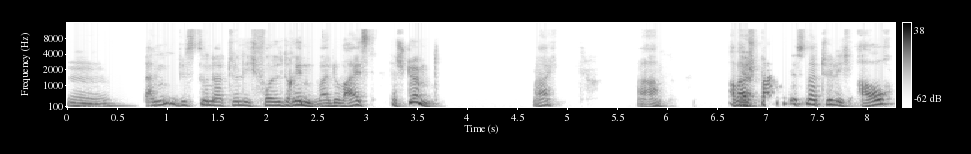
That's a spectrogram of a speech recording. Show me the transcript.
Mhm. dann bist du natürlich voll drin, weil du weißt, das stimmt. Ja. Ja. Aber Ja. spannend ist natürlich auch,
